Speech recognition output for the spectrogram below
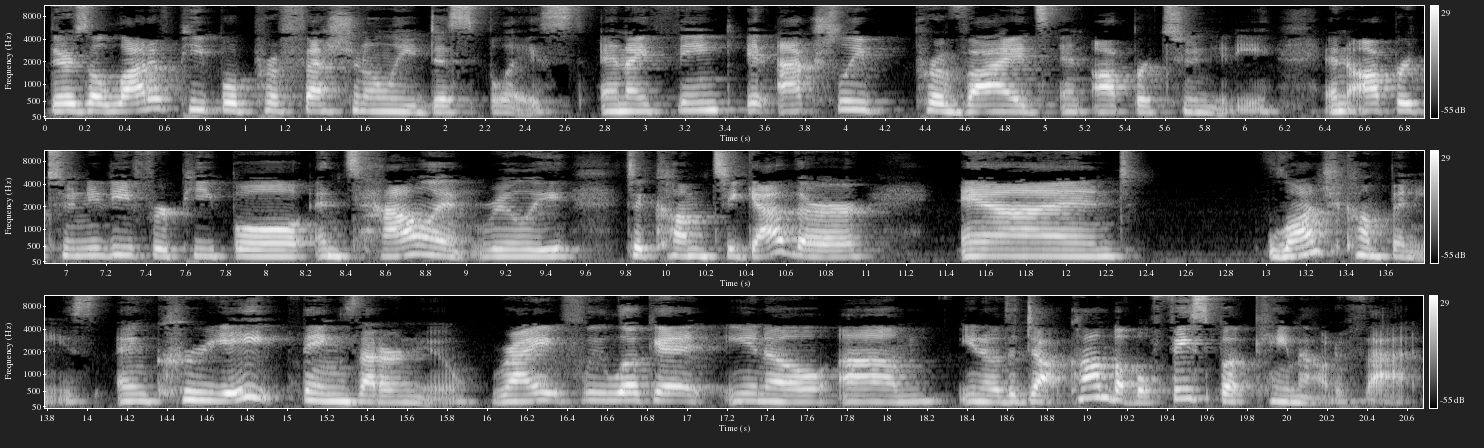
there's a lot of people professionally displaced. And I think it actually provides an opportunity, an opportunity for people and talent really to come together and launch companies and create things that are new, right? If we look at, you know, um, you know, the dot com bubble, Facebook came out of that,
